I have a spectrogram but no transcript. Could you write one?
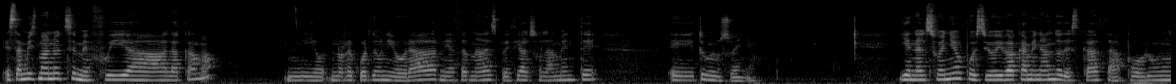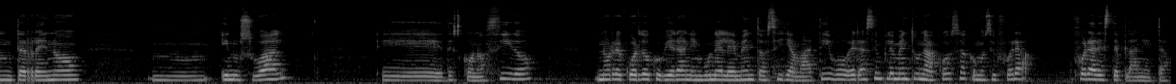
Esa misma noche me fui a la cama, ni, no recuerdo ni orar ni hacer nada especial, solamente eh, tuve un sueño. Y en el sueño pues yo iba caminando descalza por un terreno mm, inusual, eh, desconocido, no recuerdo que hubiera ningún elemento así llamativo, era simplemente una cosa como si fuera fuera de este planeta.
